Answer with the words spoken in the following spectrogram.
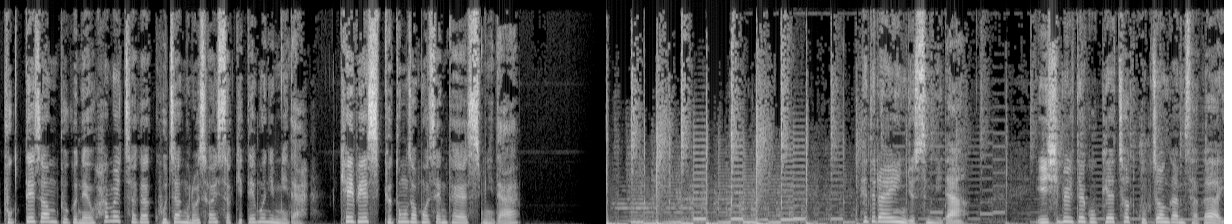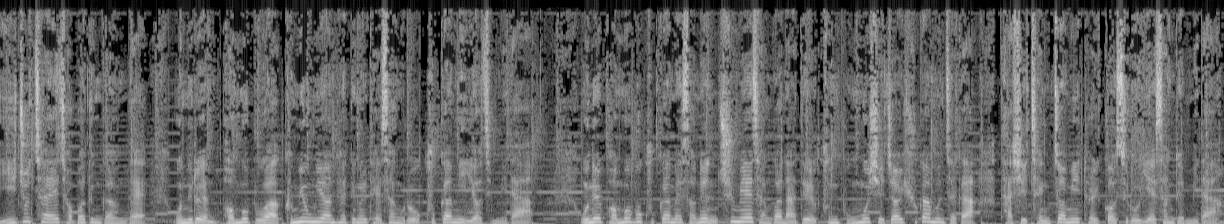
북대전 부근의 화물차가 고장으로 서 있었기 때문입니다. KBS 교통정보센터였습니다. 헤드라인 뉴스입니다. 21대 국회 첫 국정감사가 2주차에 접어든 가운데 오늘은 법무부와 금융위원회 등을 대상으로 국감이 이어집니다. 오늘 법무부 국감에서는 추미애 장관 아들 군 복무 시절 휴가 문제가 다시 쟁점이 될 것으로 예상됩니다.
